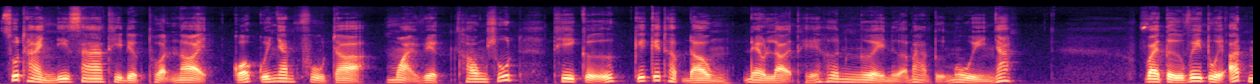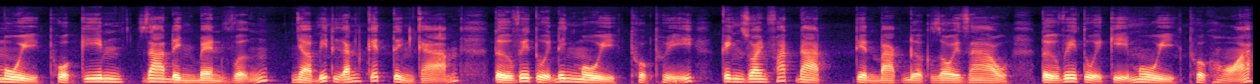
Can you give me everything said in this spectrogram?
xuất hành đi xa thì được thuận lợi, có quý nhân phù trợ, mọi việc thông suốt, thi cử, ký kết hợp đồng đều lợi thế hơn người nữa bạn tuổi mùi nhé. Về tử vi tuổi ất mùi thuộc kim, gia đình bền vững, nhờ biết gắn kết tình cảm. Tử vi tuổi đinh mùi thuộc thủy, kinh doanh phát đạt, tiền bạc được dồi dào. Tử vi tuổi kỷ mùi thuộc hỏa,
